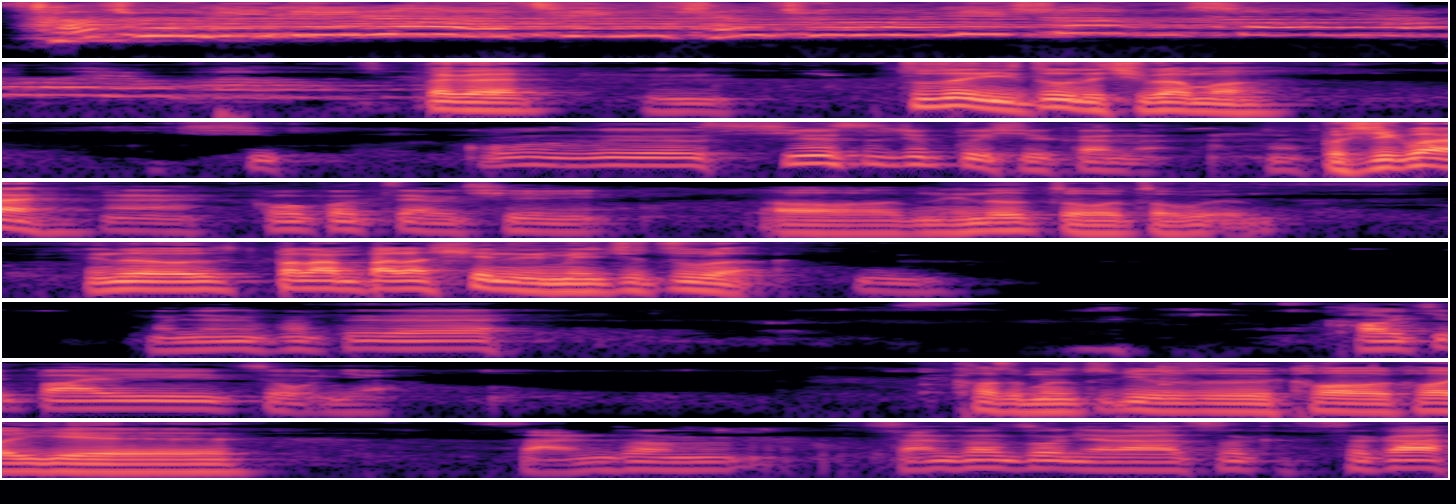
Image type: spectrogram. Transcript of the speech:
唱出你的热情，伸出你双手，让我拥抱着。大哥，嗯，住这里住的习惯吗？习我个些时就不习惯了。不习惯。嗯，个个走亲。哦，您都走走，您都搬到搬到县里面去住了。嗯，我讲他这个好几百作业，靠什么住？就是靠靠一些山上山上做年了，自自个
